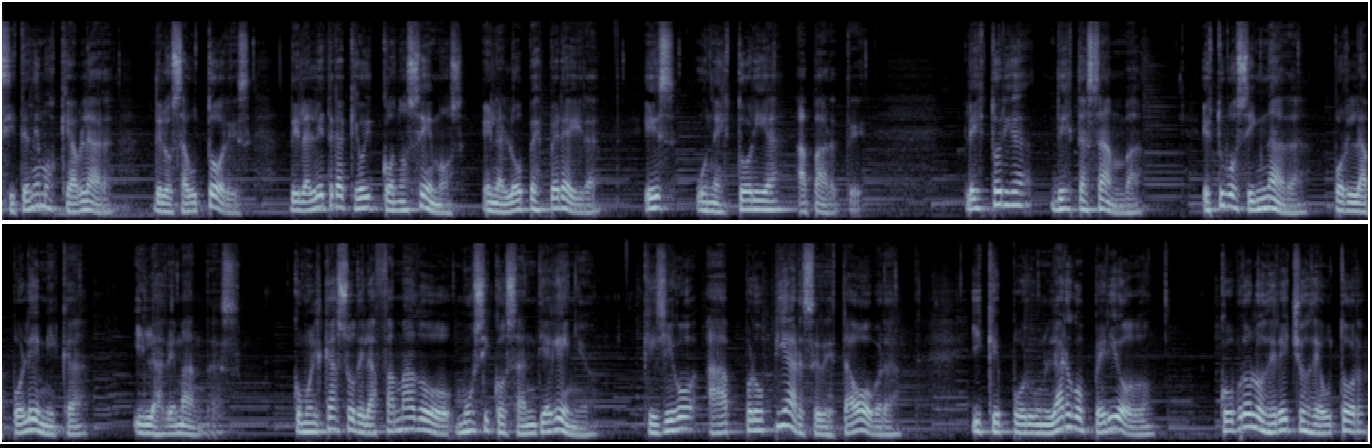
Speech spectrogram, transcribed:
si tenemos que hablar de los autores de la letra que hoy conocemos en la López Pereira, es una historia aparte. La historia de esta samba estuvo signada por la polémica y las demandas, como el caso del afamado músico santiagueño, que llegó a apropiarse de esta obra y que por un largo periodo cobró los derechos de autor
